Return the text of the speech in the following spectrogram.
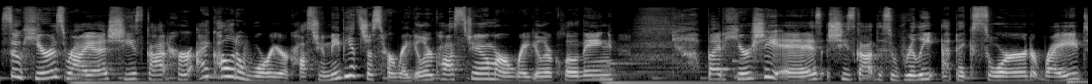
So here's Raya. She's got her, I call it a warrior costume. Maybe it's just her regular costume or regular clothing. But here she is. She's got this really epic sword, right?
